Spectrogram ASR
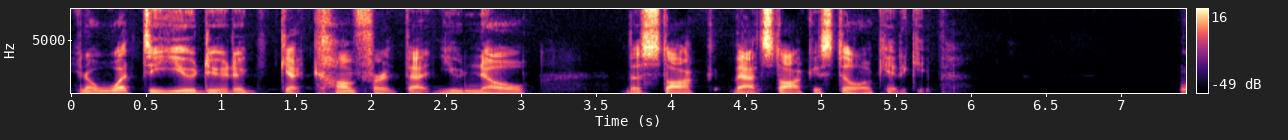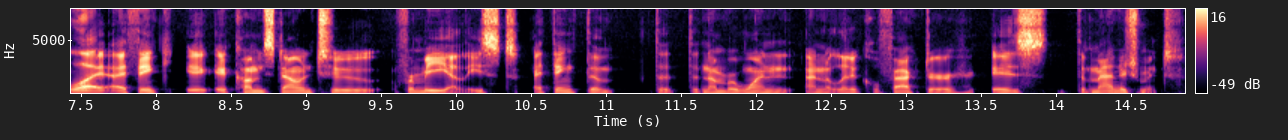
you know, what do you do to get comfort that you know the stock that stock is still okay to keep? Well, I, I think it, it comes down to, for me at least, I think the, the the number one analytical factor is the management.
